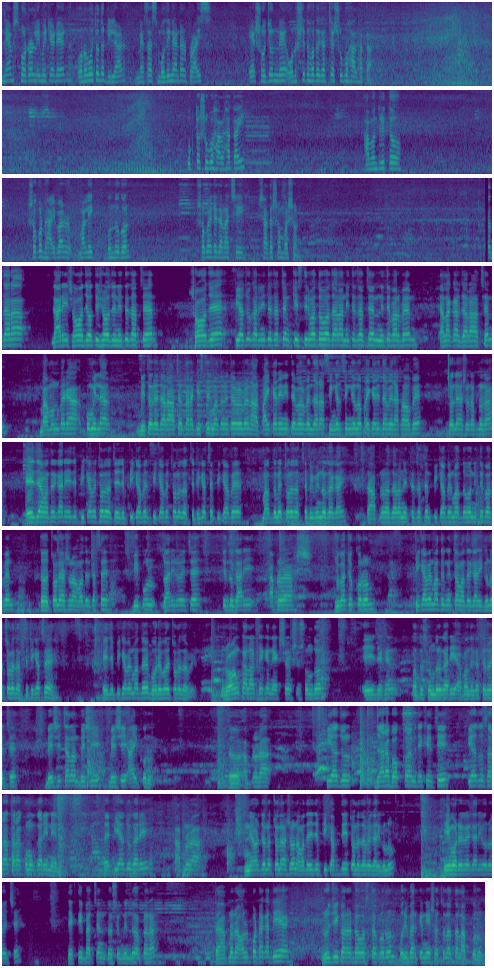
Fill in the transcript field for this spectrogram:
ন্যামস motor লিমিটেডের অনুমোদিত dealer Messrs মদিন enterprise. এর সৌজন্যে অনুষ্ঠিত হতে যাচ্ছে শুভ হালহাতা উক্ত শুভ হালহাতায় আমন্ত্রিত সকল ড্রাইভার মালিক, বন্ধুগণ, সবাইকে জানাচ্ছি সাদর সম্ভাষণ। যারা গাড়ি সহজে, অতি সহজে নিতে চাচ্ছেন সহজে পেঁয়াজু গাড়ি নিতে চাচ্ছেন কিস্তির মাধ্যমে যারা নিতে চাচ্ছেন নিতে পারবেন। এলাকার যারা আছেন, ব্রাহ্মণবাড়িয়া, কুমিল্লার ভিতরে যারা আছেন, তারা কিস্তির মাধ্যমে নিতে পারবেন। আর পাইকারি নিতে পারবেন যারা সিঙ্গেল সিঙ্গেলও পাইকারি দামে রাখা হবে। চলে আসুন আপনারা। এই যে আমাদের গাড়ি, এই যে পিক চলে যাচ্ছে, এই যে পিক আপে পিক চলে যাচ্ছে, ঠিক আছে? পিক মাধ্যমে চলে যাচ্ছে বিভিন্ন জায়গায়। তা আপনারা যারা নিতে চাচ্ছেন পিক আপের মাধ্যমে নিতে পারবেন। তো চলে আসুন আমাদের কাছে। বিপুল গাড়ি রয়েছে, কিন্তু গাড়ি আপনারা যোগাযোগ করুন। পিক মাধ্যমে কিন্তু আমাদের গাড়িগুলো চলে যাচ্ছে, ঠিক আছে? এই যে পিক মাধ্যমে ভরে ভরে চলে যাবে। রং কালার দেখেন, একশো একশো সুন্দর। এই দেখেন কত সুন্দর গাড়ি আপনাদের কাছে রয়েছে। বেশি চালান, বেশি বেশি আয় করুন। তো আপনারা পেঁয়াজুর যারা ভক্ত, আমি দেখেছি, পেঁয়াজু ছাড়া তারা কোনো গাড়ি নেন। তাই পেঁয়াজু গাড়ি আপনারা নেওয়ার জন্য চলে আসুন। আমাদের এই যে পিক দিয়ে চলে যাবে গাড়িগুলো। এই মডেলের গাড়িও রয়েছে। দেখতেই পাচ্ছেন দর্শকবিন্দু আপনারা। তা আপনারা অল্প টাকা দিয়ে রুজি করার ব্যবস্থা করুন, পরিবারকে নিয়ে সচলতা লাভ করুন।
